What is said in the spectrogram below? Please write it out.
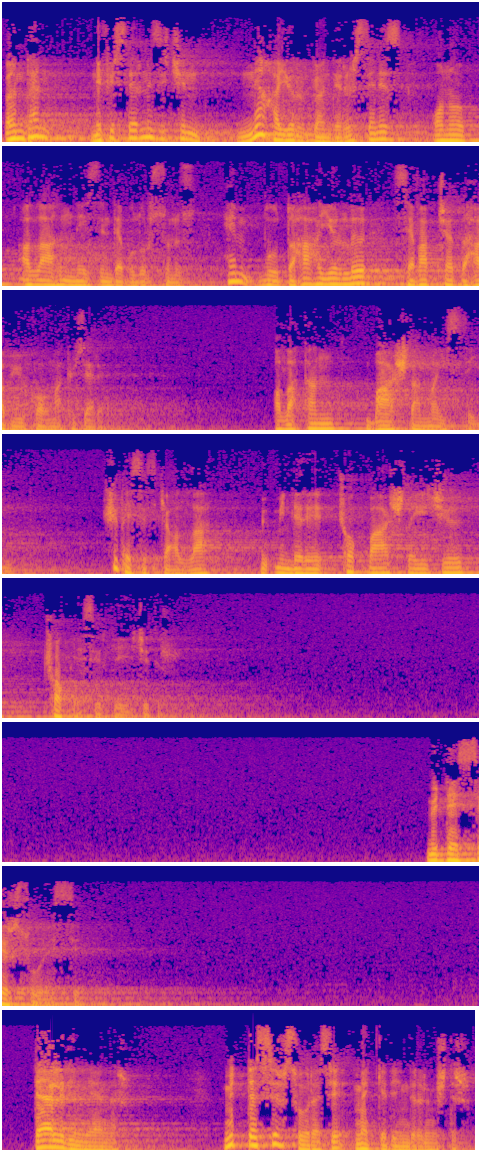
Önden nefisleriniz için ne hayır gönderirseniz onu Allah'ın nezdinde bulursunuz. Hem bu daha hayırlı, sevapça daha büyük olmak üzere. Allah'tan bağışlanma isteyin. Şüphesiz ki Allah müminleri çok bağışlayıcı, çok esirgeyicidir. Müddessir Suresi Değerli dinleyenler, Müddessir suresi Mekke'de indirilmiştir.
